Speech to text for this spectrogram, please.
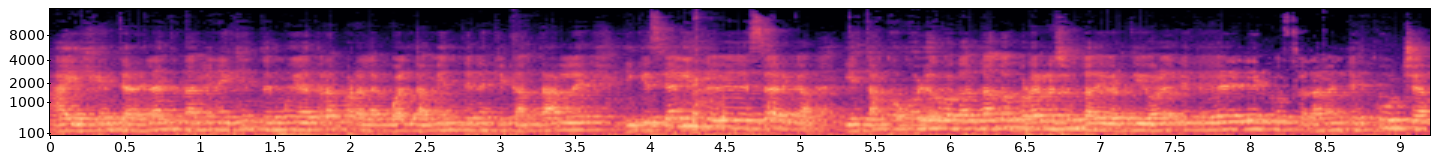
hay gente adelante, también hay gente muy atrás para la cual también tenés que cantarle y que si alguien te ve de cerca y estás como loco cantando, por ahí resulta divertido. El que te ve de lejos solamente escucha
